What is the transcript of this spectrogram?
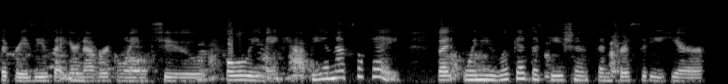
the crazies that you're never going to fully make happy, and that's okay. But when you look at the patient centricity here,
